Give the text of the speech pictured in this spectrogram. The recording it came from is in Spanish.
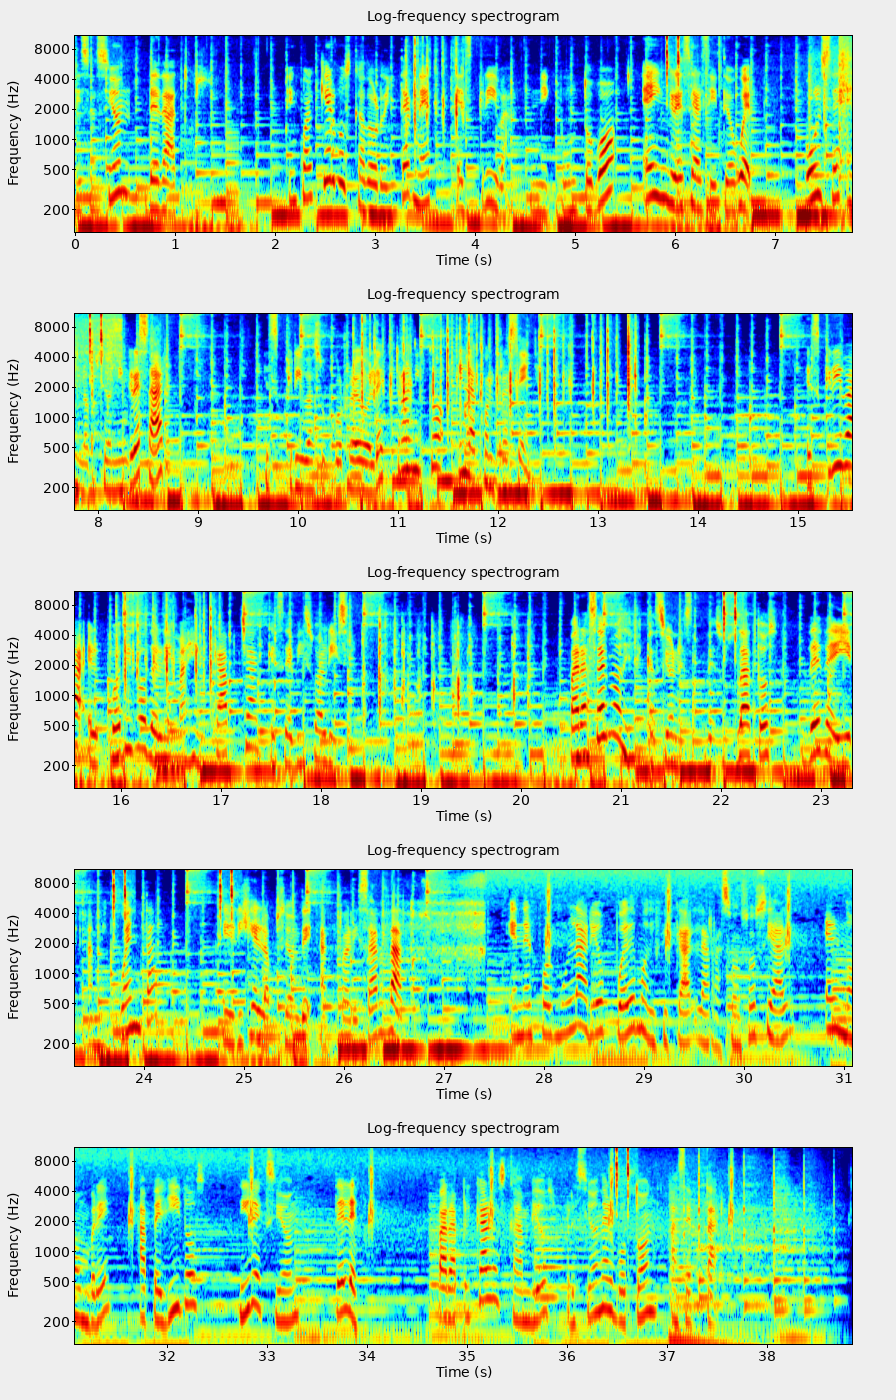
de datos. En cualquier buscador de internet, escriba nick.bo e ingrese al sitio web. Pulse en la opción Ingresar, escriba su correo electrónico y la contraseña. Escriba el código de la imagen CAPTCHA que se visualice. Para hacer modificaciones de sus datos, debe ir a mi cuenta, elige la opción de actualizar datos. En el formulario puede modificar la razón social, el nombre, apellidos, dirección, teléfono. Para aplicar los cambios, presione el botón Aceptar.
